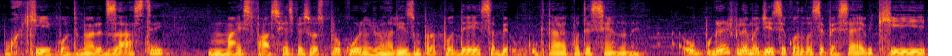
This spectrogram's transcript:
Porque quanto maior o desastre, mais fácil que as pessoas procurem o jornalismo para poder saber o que está acontecendo, né? O grande problema disso é quando você percebe que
